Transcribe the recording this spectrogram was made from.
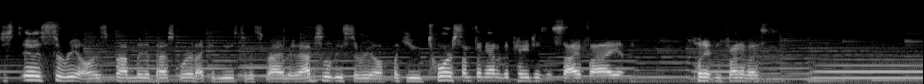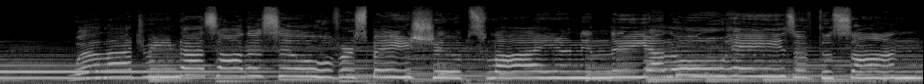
just it was surreal is probably the best word I could use to describe it. Absolutely surreal. Like you tore something out of the pages of sci-fi and put it in front of us. Well, I I dreamed I saw the silver spaceships lying in the yellow haze of the sun.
